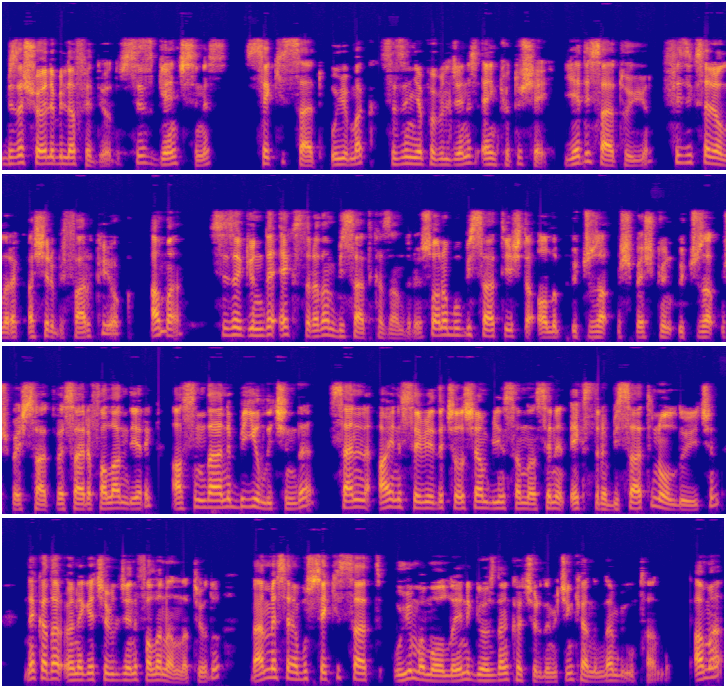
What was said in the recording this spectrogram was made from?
bize şöyle bir laf ediyordu. Siz gençsiniz 8 saat uyumak sizin yapabileceğiniz en kötü şey. 7 saat uyuyun. Fiziksel olarak aşırı bir farkı yok ama size günde ekstradan 1 saat kazandırıyor. Sonra bu 1 saati işte alıp 365 gün, 365 saat vesaire falan diyerek aslında hani bir yıl içinde seninle aynı seviyede çalışan bir insandan senin ekstra 1 saatin olduğu için ne kadar öne geçebileceğini falan anlatıyordu. Ben mesela bu 8 saat uyumama olayını gözden kaçırdığım için kendimden bir utandım. Ama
